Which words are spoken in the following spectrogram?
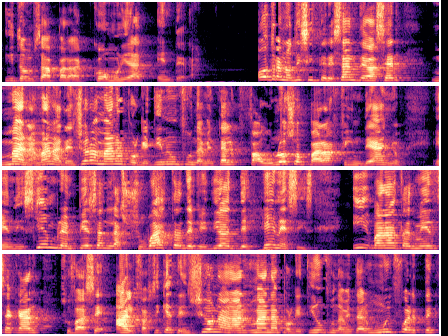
y thumbs up para la comunidad entera. Otra noticia interesante va a ser Mana. Mana, atención a Mana porque tiene un fundamental fabuloso para fin de año. En diciembre empiezan las subastas definitivas de Genesis y van a también sacar su fase alfa. Así que atención a Mana porque tiene un fundamental muy fuerte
